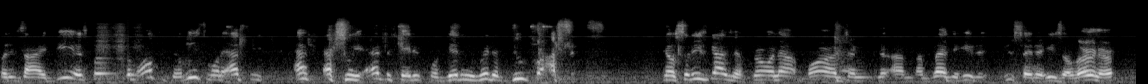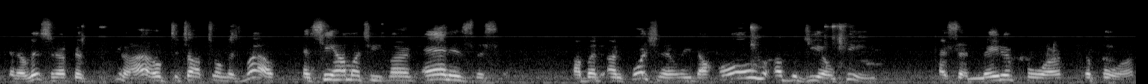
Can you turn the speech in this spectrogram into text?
but his ideas from off the field. He's the one actually actually advocated for getting rid of due process. You know, so these guys are throwing out barbs, and I'm, I'm glad to hear that you say that he's a learner and a listener because you know I hope to talk to him as well and see how much he's learned and is listening. Uh, but unfortunately, the whole of the GOP has said later for the poor,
